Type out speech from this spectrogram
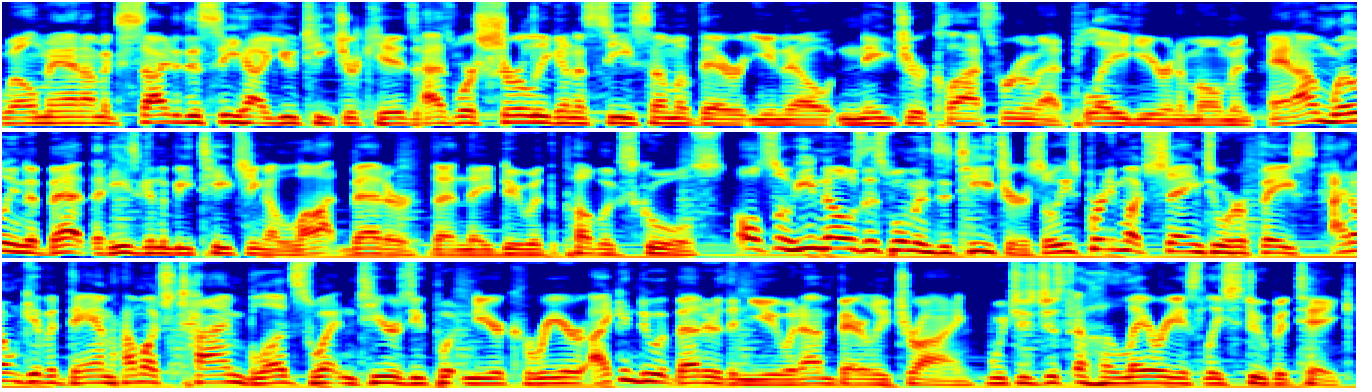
Well, man, I'm excited to see how you teach your kids, as we're surely going to see some of their, you know, nature classroom at play here in a moment. And I'm willing to bet that he's going to be teaching a lot better than they do at the public schools. Also, he knows this woman's a teacher, so he's pretty much saying to her face, I don't give a damn how much time, blood, sweat, and tears you put into your career. I can do it better than you, and I'm barely trying, which is just a hilariously stupid take.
